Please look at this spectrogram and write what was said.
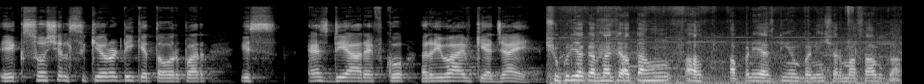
एक सोशल सिक्योरिटी के तौर पर इस एस डी आर एफ़ को रिवाइव किया जाए। शुक्रिया करना चाहता हूँ आप अपने एसडीएम बनी शर्मा साहब का,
